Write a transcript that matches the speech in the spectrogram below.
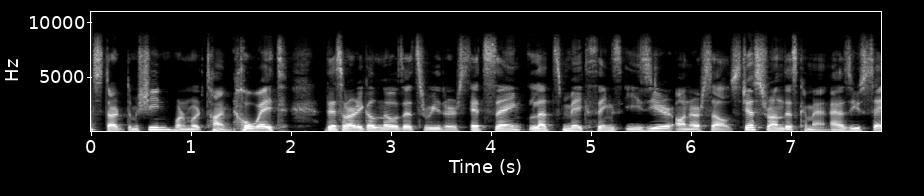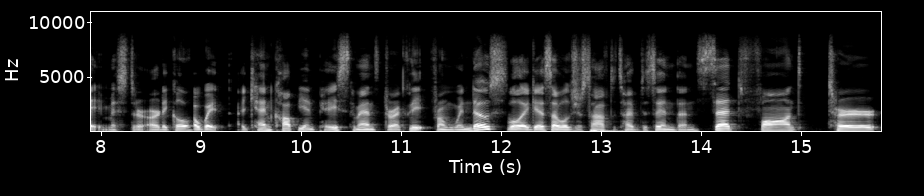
start the machine one more time. Oh wait, this article knows its readers. It's saying, let's make things easier on ourselves. Just run this command. As you say, Mr. Article. Oh wait, I can't copy and paste commands directly from Windows? Well, I guess I will just have to type this in then. Set font ter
